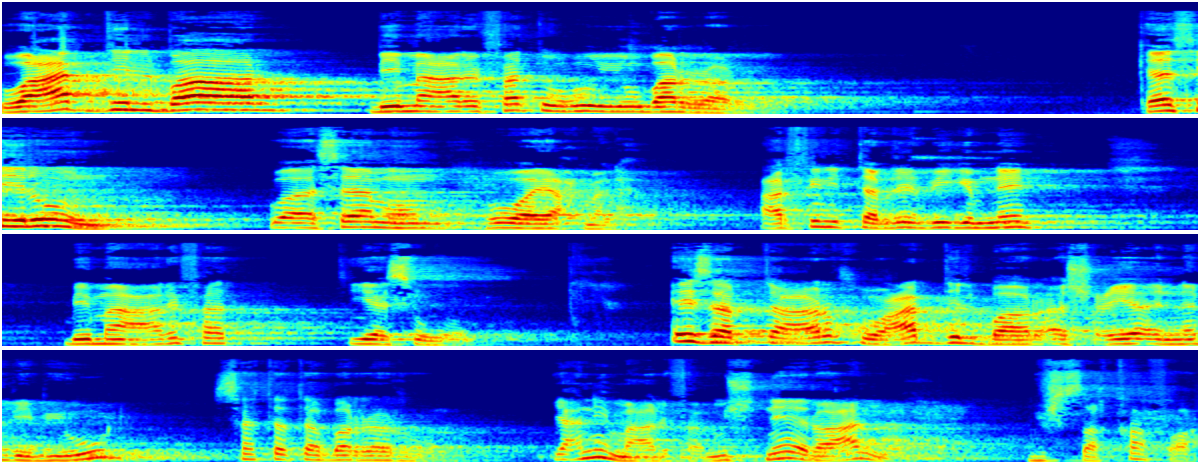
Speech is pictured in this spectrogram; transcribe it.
وعبد البار بمعرفته يبرر. كثيرون وأسامهم هو يحملها عارفين التبرير بيجي منين؟ بمعرفة يسوع. إذا بتعرفوا عبد البار أشعياء النبي بيقول ستتبررون. يعني معرفة مش نقرأ عنه مش ثقافة.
